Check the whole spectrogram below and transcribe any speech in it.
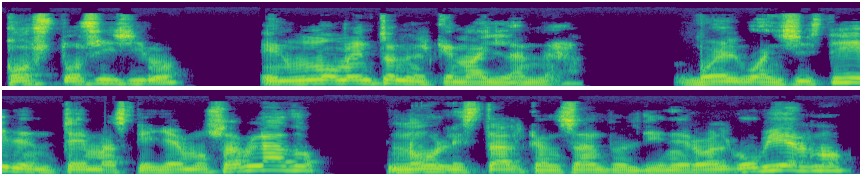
costosísimo, en un momento en el que no hay lana. Vuelvo a insistir en temas que ya hemos hablado, no le está alcanzando el dinero al gobierno.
